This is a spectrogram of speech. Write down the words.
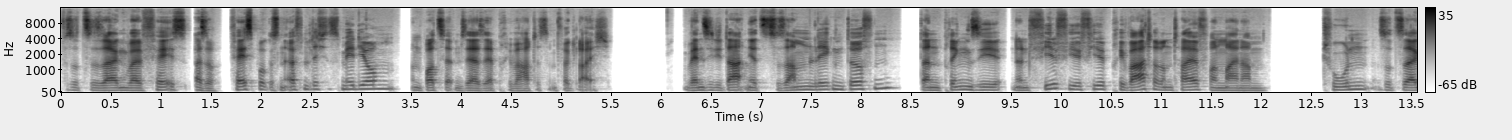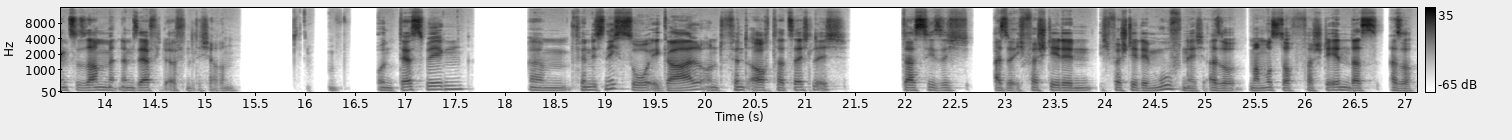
sozusagen, weil Face, also Facebook ist ein öffentliches Medium und WhatsApp ein sehr, sehr privates im Vergleich. Wenn sie die Daten jetzt zusammenlegen dürfen, dann bringen sie einen viel, viel, viel privateren Teil von meinem Tun sozusagen zusammen mit einem sehr viel öffentlicheren. Und deswegen ähm, finde ich es nicht so egal und finde auch tatsächlich, dass sie sich, also ich verstehe den, ich verstehe den Move nicht. Also man muss doch verstehen, dass, also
